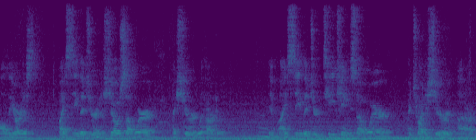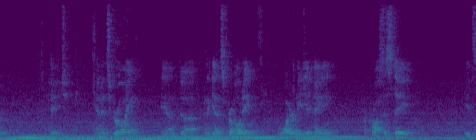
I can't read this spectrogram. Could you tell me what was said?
all the artists. If I see that you're in a show somewhere, I share it with our group. If I see that you're teaching somewhere, try to share it on our page. And it's growing, and, uh, and again, it's promoting water media painting across the state. It's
